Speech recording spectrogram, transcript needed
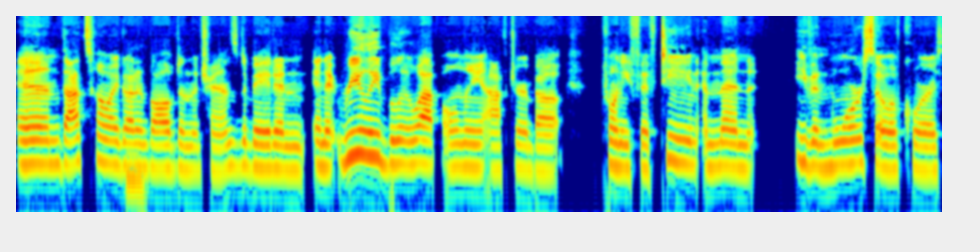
and that's how I got mm. involved in the trans debate and and it really blew up only after about 2015 and then even more so, of course,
